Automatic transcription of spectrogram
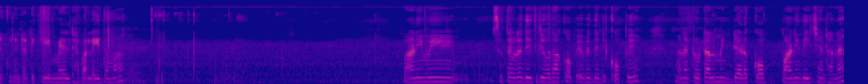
ଦେଖୁନ୍ ଏଇଟା ଟିକେ ମେଲ୍ଟ ହେବାର୍ ଲାଗି ଦେମା ପାଣି ମୁଇଁ ସେତେବେଳେ ଦେଇଥିଲି ଅଧା କପ୍ ଏବେ ଦେଲି କପେ ମାନେ ଟୋଟାଲ୍ ମୁଇଁ ଦେଢ଼ କପ୍ ପାଣି ଦେଇଛେ ଏଠାନେ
